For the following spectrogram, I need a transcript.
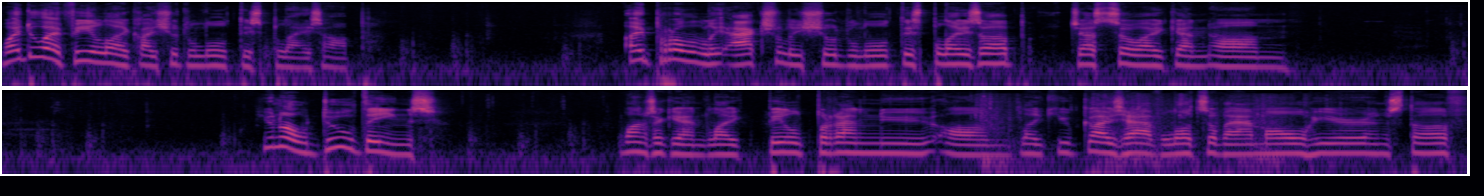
Why do I feel like I should loot this place up? I probably actually should loot this place up, just so I can, um... You know, do things. Once again, like, build brand new, um, like, you guys have lots of ammo here and stuff.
